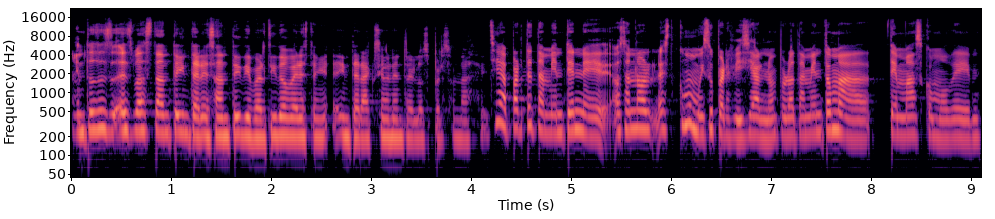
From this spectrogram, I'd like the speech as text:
Entonces es bastante interesante y divertido ver esta interacción entre los personajes. Sí, aparte también tiene, o sea, no, es como muy superficial, ¿no? Pero también toma temas como de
